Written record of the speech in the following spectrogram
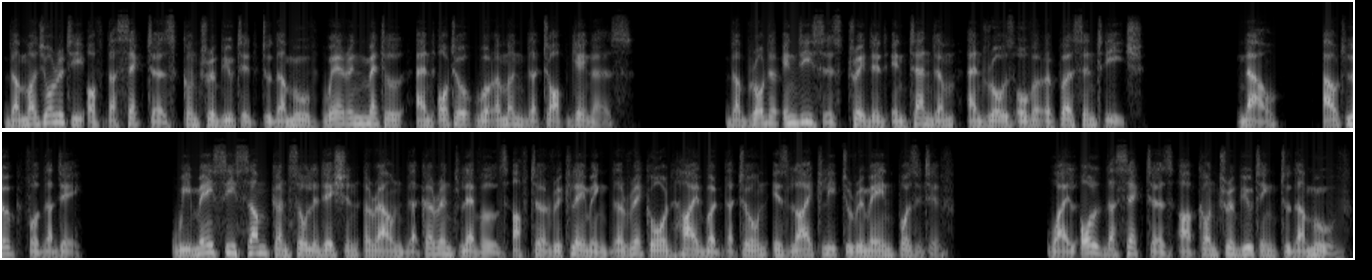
The majority of the sectors contributed to the move wherein metal and auto were among the top gainers. The broader indices traded in tandem and rose over a percent each. Now, outlook for the day. We may see some consolidation around the current levels after reclaiming the record high but the tone is likely to remain positive. While all the sectors are contributing to the move,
